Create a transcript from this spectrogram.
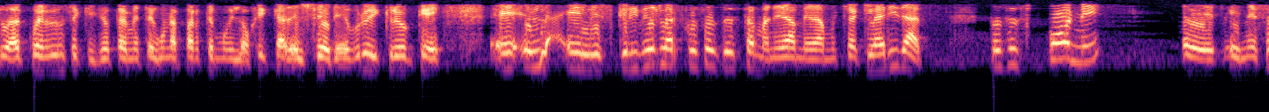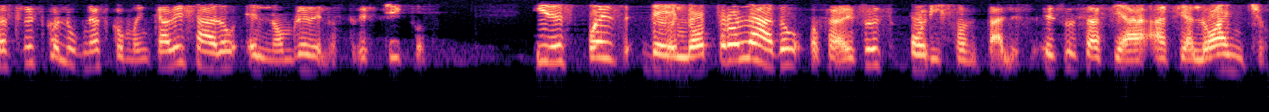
Yo acuérdense que yo también tengo una parte muy lógica del cerebro y creo que eh, el, escribir las cosas de esta manera me da mucha claridad. Entonces pone eh, en esas tres columnas como encabezado el nombre de los tres chicos. Y después del otro lado, o sea, eso es horizontal, eso es hacia, hacia lo ancho.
